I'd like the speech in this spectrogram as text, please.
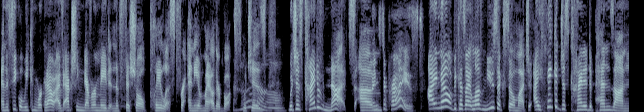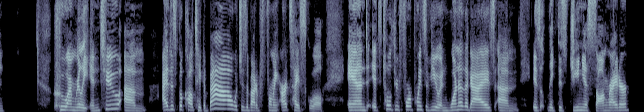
and the sequel we can work it out i've actually never made an official playlist for any of my other books oh. which is oh. which is kind of nuts um, i'm surprised i know because i love music so much i think it just kind of depends on who i'm really into um, I have this book called Take a Bow, which is about a performing arts high school. And it's told through four points of view. And one of the guys um, is like this genius songwriter.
